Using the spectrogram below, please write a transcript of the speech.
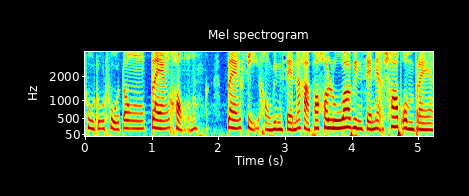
ถูถูถูตรงแปรงของแปรงสีของวินเซนต์นะคะเพราะเขารู้ว่าวินเซนต์เนี่ยชอบอมแปรง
